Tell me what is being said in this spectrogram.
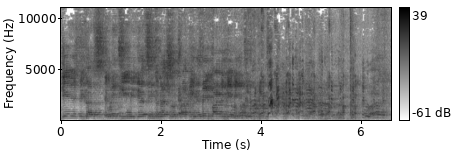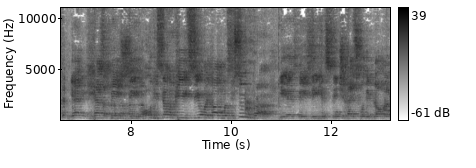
Yes, because MIT, Miguel's International Tracking is very hard to get into. Yeah, he has a PhD. Oh, he's got a PhD? Oh my god, he must be super proud. Yes, PhD, his pinche high school diploma.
